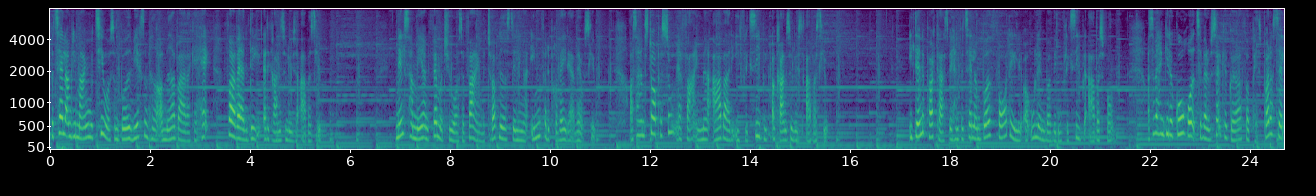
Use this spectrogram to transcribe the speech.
fortælle om de mange motiver, som både virksomheder og medarbejdere kan have for at være en del af det grænseløse arbejdsliv. Nils har mere end 25 års erfaring med toplederstillinger inden for det private erhvervsliv. Og så har han stor personlig erfaring med at arbejde i et fleksibelt og grænseløst arbejdsliv. I denne podcast vil han fortælle om både fordele og ulemper ved den fleksible arbejdsform. Og så vil han give dig gode råd til, hvad du selv kan gøre for at passe på dig selv,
